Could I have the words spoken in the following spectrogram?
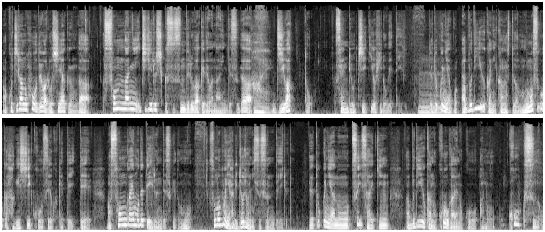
まあ、こちらの方ではロシア軍がそんなに著しく進んでるわけではないんですが、はい。じわっと占領地域を広げている。で特にはこのアブディウカに関してはものすごく激しい攻勢をかけていて、まあ、損害も出ているんですけどもその分やはり徐々に進んでいるで特にあのつい最近アブディウカの郊外のこうあのコークスの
